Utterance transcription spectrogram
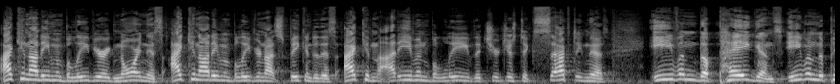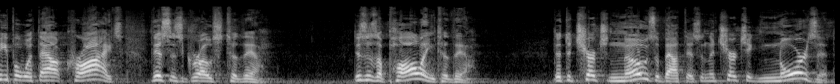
I cannot even believe you're ignoring this. I cannot even believe you're not speaking to this. I cannot even believe that you're just accepting this. Even the pagans, even the people without Christ, this is gross to them. This is appalling to them. That the church knows about this and the church ignores it.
